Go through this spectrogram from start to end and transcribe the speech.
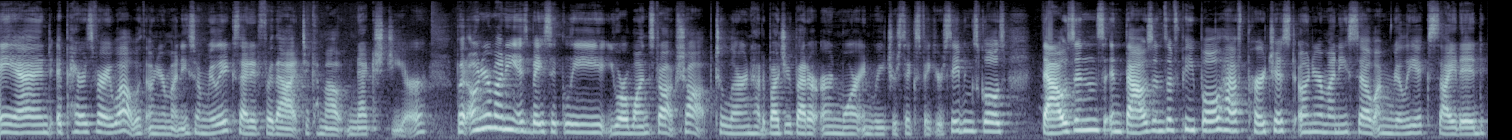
and it pairs very well with Own Your Money. So I'm really excited for that to come out next year. But Own Your Money is basically your one stop shop to learn how to budget better, earn more, and reach your six figure savings goals. Thousands and thousands of people have purchased Own Your Money. So I'm really excited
